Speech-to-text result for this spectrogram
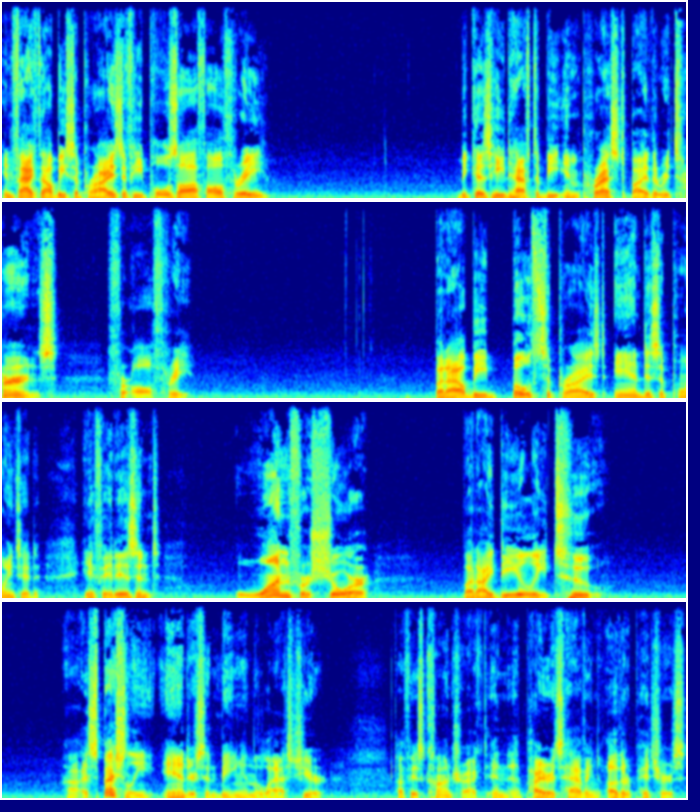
In fact, I'll be surprised if he pulls off all three because he'd have to be impressed by the returns for all three. But I'll be both surprised and disappointed if it isn't one for sure, but ideally two. Uh, especially Anderson being in the last year of his contract, and the Pirates having other pitchers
